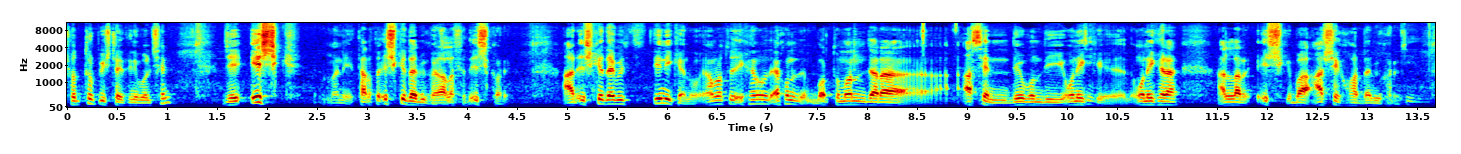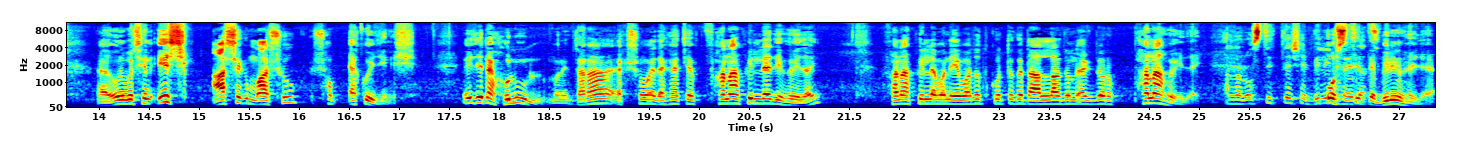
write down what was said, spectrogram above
সত্তর পৃষ্ঠায় তিনি বলছেন যে, ইশক মানে তারা তো ইশকে দাবি করে, আল্লাহর সাথে ইশক করে। আর ইশকে দাবি তিনি কেন? আমরা তো এখানে এখন বর্তমান যারা আছেন দেওবন্দি অনেক অনেকেরা আল্লাহর ইশক বা আশেক হওয়ার দাবি করে আহ, উনি বলছেন ইশক আশেক মাসুক সব একই জিনিস। এই যেটা হলুল মানে তারা এক সময় দেখা যাচ্ছে ফানা ফিল্লা যে হয়ে যায় ফানা ফিল্লা মানে এবাদত করতে করতে আল্লাহর জন্য একদম ফানা হয়ে যায়। আল্লাহর অস্তিত্বে সে বিলীন হয়ে অস্তিত্বে বিলীন হয়ে যায়।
